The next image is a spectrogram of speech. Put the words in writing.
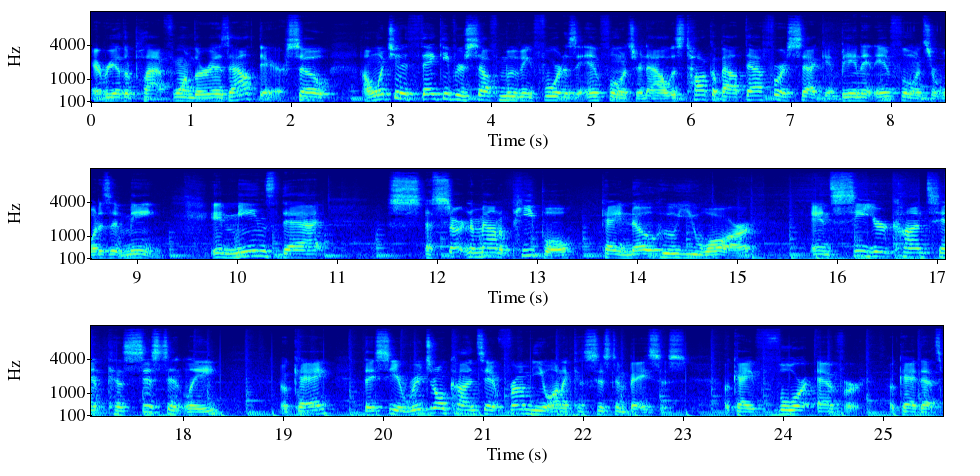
every other platform there is out there. So I want you to think of yourself moving forward as an influencer. Now, let's talk about that for a second. Being an influencer, what does it mean? It means that a certain amount of people, okay, know who you are and see your content consistently, okay? They see original content from you on a consistent basis okay, forever. Okay, that's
